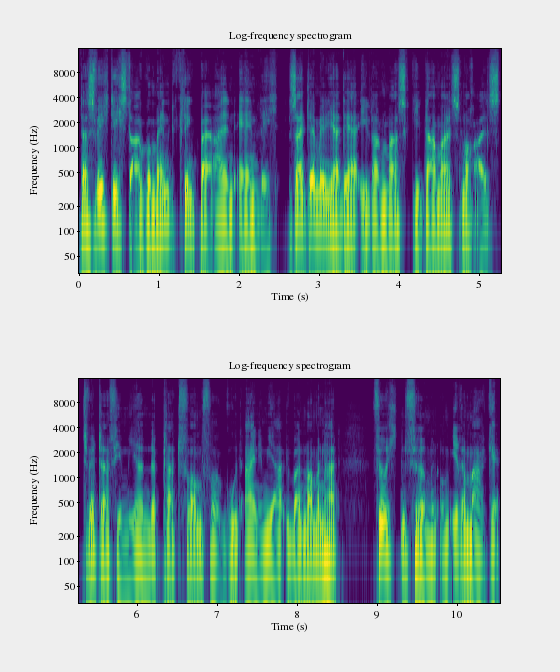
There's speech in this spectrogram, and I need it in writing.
Das wichtigste Argument klingt bei allen ähnlich. Seit der Milliardär Elon Musk die damals noch als Twitter firmierende Plattform vor gut einem Jahr übernommen hat, fürchten Firmen um ihre Marke.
